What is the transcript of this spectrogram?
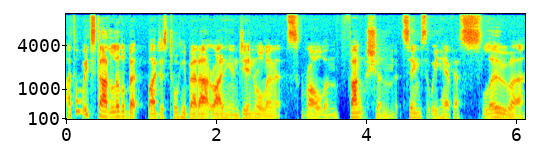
I thought we'd start a little bit by just talking about art writing in general and its role and function. It seems that we have a slew, uh,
